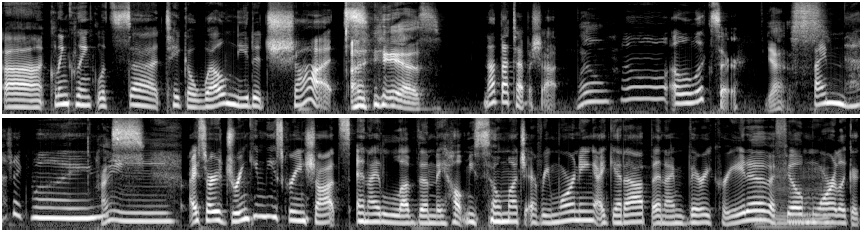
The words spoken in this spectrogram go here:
Uh, clink, clink. Let's uh, take a well needed shot. yes. Not that type of shot. Well, Oh, an elixir yes. by Magic Mind. Hi. I started drinking these green shots and I love them. They help me so much every morning. I get up and I'm very creative. I feel Mm-hmm. more like a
